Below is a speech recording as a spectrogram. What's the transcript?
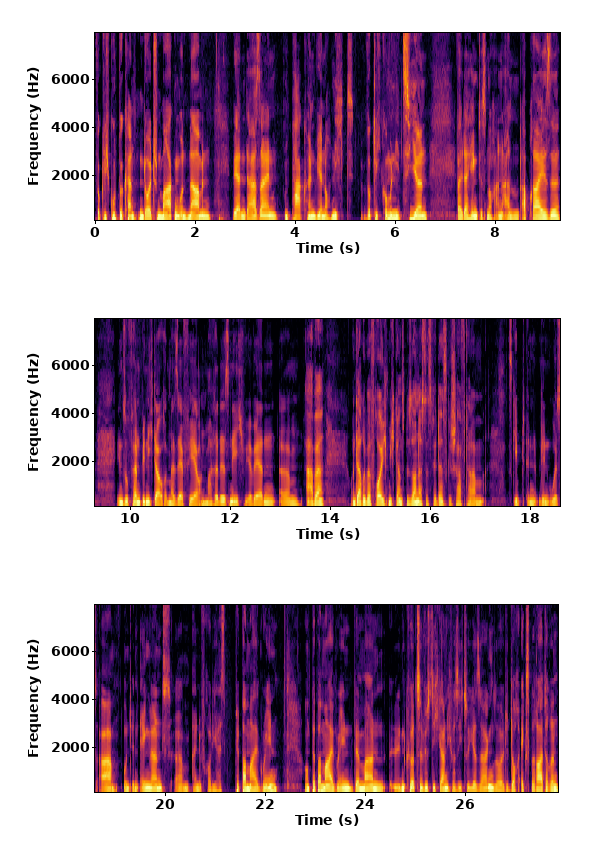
wirklich gut bekannten deutschen Marken und Namen werden da sein. Ein paar können wir noch nicht wirklich kommunizieren weil da hängt es noch an An- und Abreise. Insofern bin ich da auch immer sehr fair und mache das nicht. Wir werden ähm, aber und darüber freue ich mich ganz besonders, dass wir das geschafft haben. Es gibt in den USA und in England ähm, eine Frau, die heißt Pippa Malgrain. Und Pippa Malgrain, wenn man in Kürze wüsste ich gar nicht, was ich zu ihr sagen sollte, doch Ex-Beraterin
